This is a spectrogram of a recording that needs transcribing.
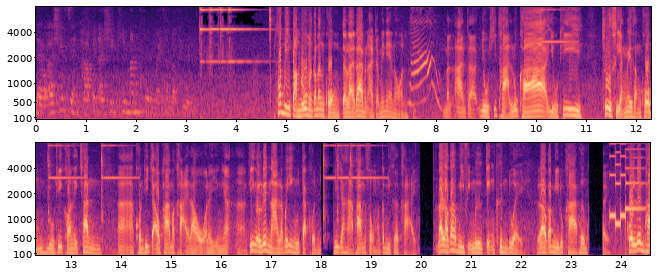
แล้วอาชีพเซียนพระเป็นอาชีพที่มั่นคงไหมสำหรับคุณถ้ามีความรู้มันก็มั่นคง แต่รายได้มันอาจจะไม่แน่นอน มันอาจจะอยู่ที่ฐานลูกค้า อยู่ที่ชื่อเสียงในสังคม อยู่ที่คอนเนคชั่นอ่าคนที่จะเอาพระมาขายเราอะไรอย่างเงี้ยอ่าที่เราเล่นนานเราก็ยิ่งรู้จักคน ที่จะหาพระมาส่งมันก็มีเครือข่าย แล้วเราก็มีฝีมือเก่งขึ้นด้วย เราก็มีลูกค้าเพิ่มขึ้นด้วยคนเล่นพระ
